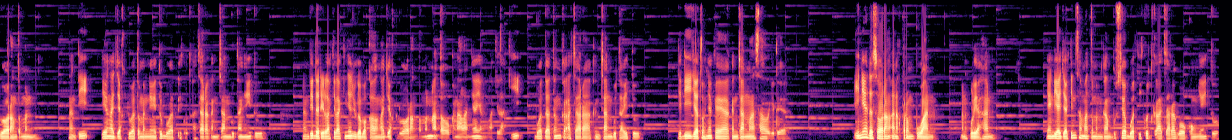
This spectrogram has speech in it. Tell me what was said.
dua orang temen. Nanti dia ngajak dua temennya itu buat ikut acara kencan butanya itu. Nanti dari laki-lakinya juga bakal ngajak dua orang temen atau kenalannya yang laki-laki buat datang ke acara kencan buta itu. Jadi jatuhnya kayak kencan masal gitu ya. Ini ada seorang anak perempuan anak kuliahan, yang diajakin sama temen kampusnya buat ikut ke acara gokongnya itu.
